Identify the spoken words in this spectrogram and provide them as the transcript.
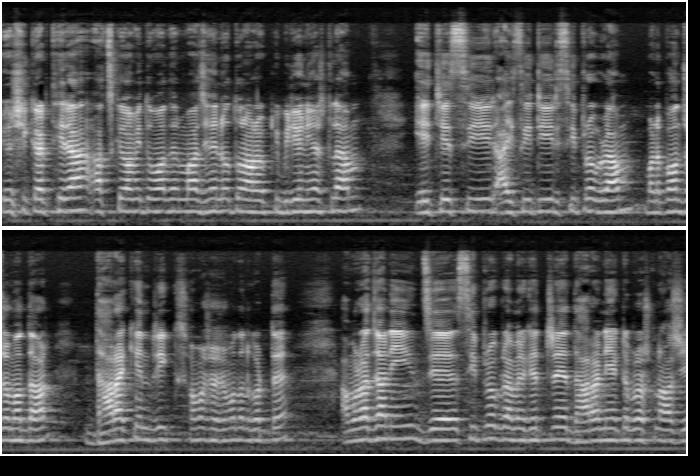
প্রিয় শিক্ষার্থীরা, আজকেও আমি তোমাদের মাঝে নতুন আরও একটি ভিডিও নিয়ে আসলাম। এইচএসসির আইসিটির সি প্রোগ্রাম মানে পঞ্চম অধ্যায়, ধারাকেন্দ্রিক সমস্যা সমাধান করতে। আমরা জানি যে সি প্রোগ্রামের ক্ষেত্রে ধারা নিয়ে একটা প্রশ্ন আসে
